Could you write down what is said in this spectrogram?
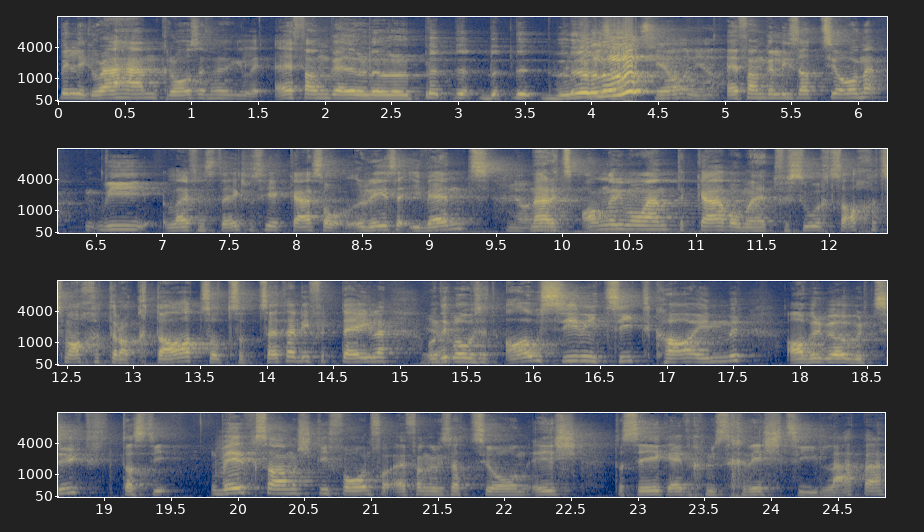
Billy Graham, grosse Evangel Evangelisation, ja. Evangelisationen, wie Live and Stage, was hier gegeben so riesen Events. Ja. Dann hat es andere Momente gegeben, wo man hat versucht, Sachen zu machen, Traktate, so, so Zettel verteilen. Und Ja. ich glaube, es hat alles seine Zeit gehabt, immer. Aber ich bin auch überzeugt, dass die wirksamste Form von Evangelisation ist, dass ich einfach mein Christsein lebe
